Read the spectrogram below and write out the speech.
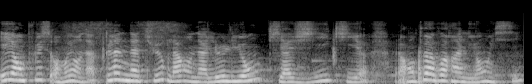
Et en plus, on a plein de nature. Là, on a le lion qui agit. Euh, alors, on peut avoir un lion ici.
